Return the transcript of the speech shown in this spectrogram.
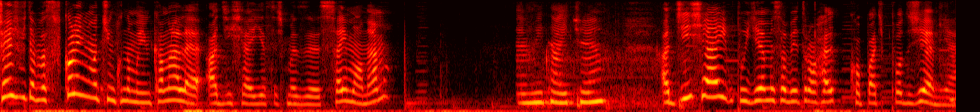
Cześć, witam was w kolejnym odcinku na moim kanale, a dzisiaj jesteśmy z Simonem. Witajcie. A dzisiaj pójdziemy sobie trochę kopać pod ziemię.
